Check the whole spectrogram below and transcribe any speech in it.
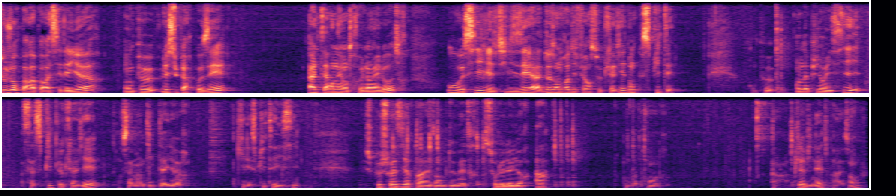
Toujours par rapport à ces layers, on peut les superposer, alterner entre l'un et l'autre, ou aussi les utiliser à deux endroits différents sur le clavier, donc splitter. on peut, en appuyant ici, ça split le clavier, ça m'indique d'ailleurs qu'il est splitté ici. Je peux choisir par exemple de mettre sur le layer A, on va prendre un clavinet par exemple.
